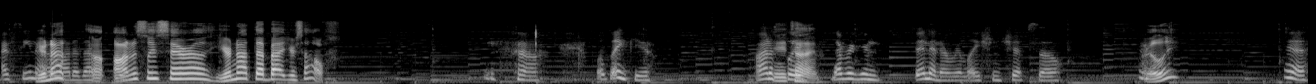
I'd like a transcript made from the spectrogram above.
I've seen You're a not lot of that. uh, honestly, Sarah. You're not that bad yourself. Huh. well, thank you. Honestly, Anytime. never even been in a relationship, so Really? yeah.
